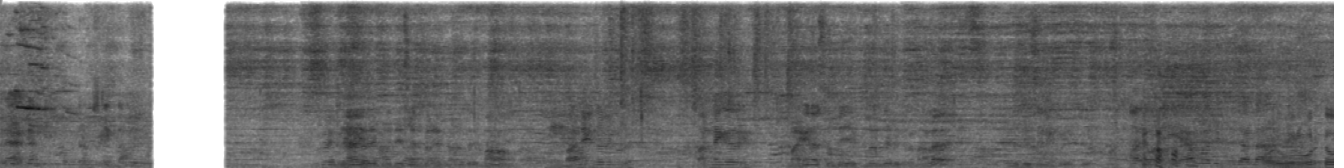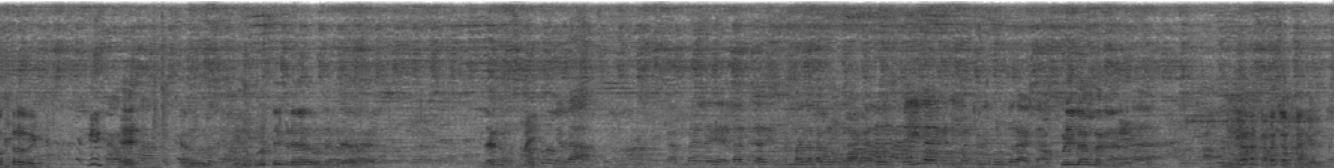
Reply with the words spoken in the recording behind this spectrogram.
டிராகன் ட்ரம் ஸ்டிக் தான். ஏன் இதை இப்படி டிசைன் பண்ணியிருக்காங்க தெரியுமா? மைனஸ் வந்து எக்லேருந்து எடுக்கிறனால இந்த டிசைன் இப்படி இருக்கு. ஒரு ஒரு உருட்டு இது இது உருட்டு கிடையாது ஒன்றும் கிடையாது. இதாங்க உண்மை. இல்லை எல்லாத்துக்கும் அது இந்த மாதிரி தானே கொடுக்குறாங்க. அது ஒரு ஸ்டைலாக சொல்லி கொடுக்குறாங்க. அப்படிலாம் இல்லைங்க. நீங்கள் கடைக்காரனை கேளுங்க.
